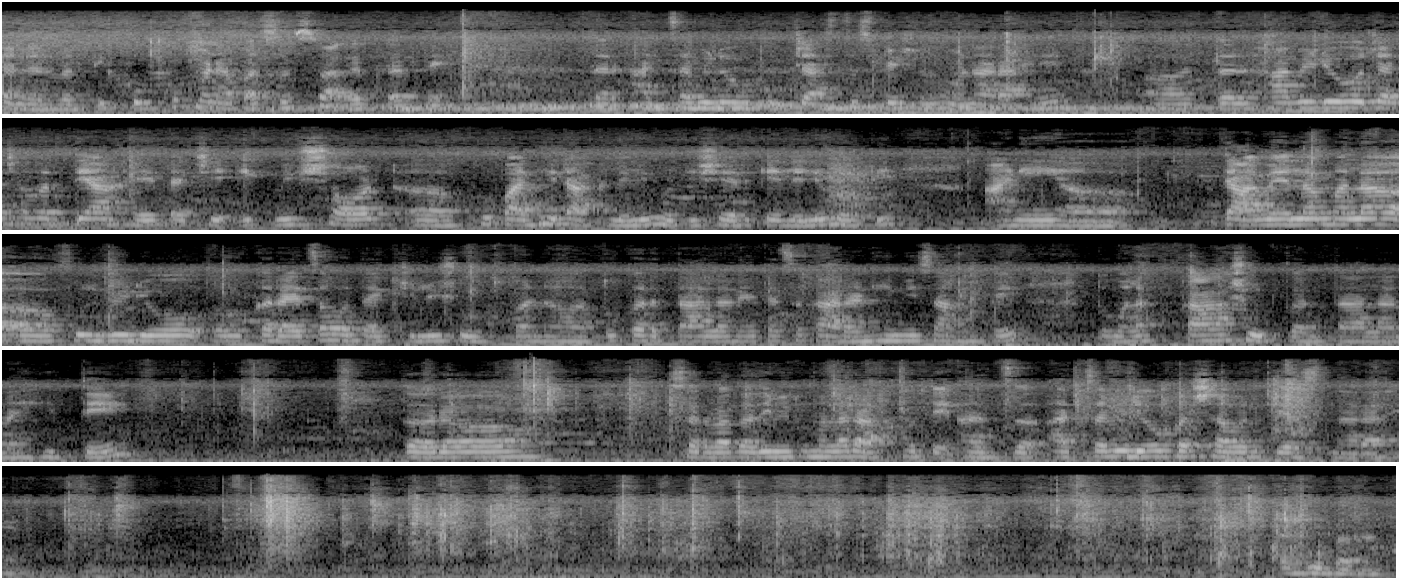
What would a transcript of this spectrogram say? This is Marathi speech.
चॅनलवरती खूप खूप मनापासून स्वागत करते. तर आजचा व्हिडिओ खूप जास्त स्पेशल होणार आहे. तर हा व्हिडिओ ज्याच्यावरती आहे त्याची एक मी शॉर्ट खूप आधी टाकलेली होती शेअर केलेली होती. आणि त्यावेळेला मला फुल व्हिडिओ करायचा होता ॲक्च्युली शूट पण तो करता आला नाही. त्याचं कारणही मी सांगते. तो मला का शूट करता आला नाही ते? तर सर्वात आधी मी तुम्हाला दाखवते आज आजचा व्हिडिओ कशावरती असणार आहे. हे बघा.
